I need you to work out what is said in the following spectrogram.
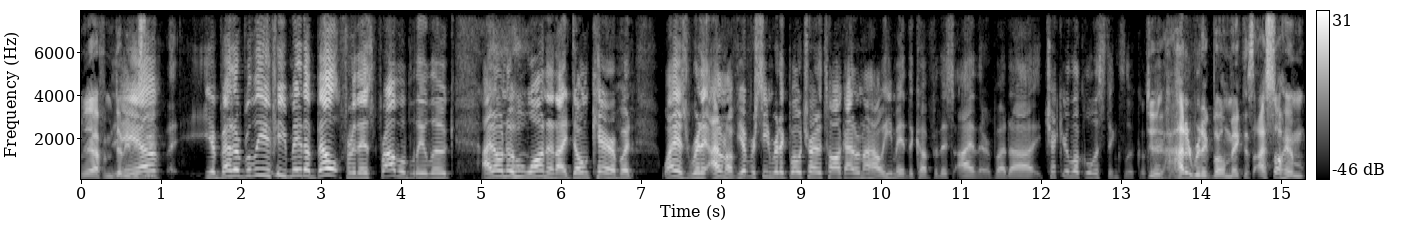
Yeah, from WBC. Yep. You better believe he made a belt for this, probably, Luke. I don't know who won, and I don't care, but why is Riddick? I don't know. Have you ever seen Riddick Bowe try to talk? I don't know how he made the cut for this either, but uh, check your local listings, Luke. Okay? Dude, how did Riddick Bowe make this? I saw him,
